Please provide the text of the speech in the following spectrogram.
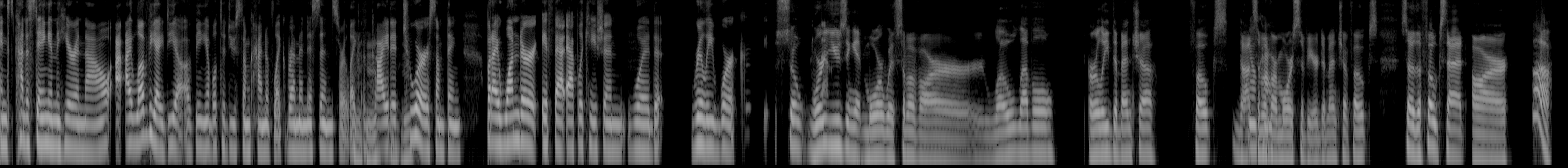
and kind of staying in the here and now I, I love the idea of being able to do some kind of like reminiscence or like Mhm, a guided mhm. tour or something but i wonder if that application would really work So we're using it more with some of our low level early dementia folks, not some of our more severe dementia folks. So the folks that are, ah,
